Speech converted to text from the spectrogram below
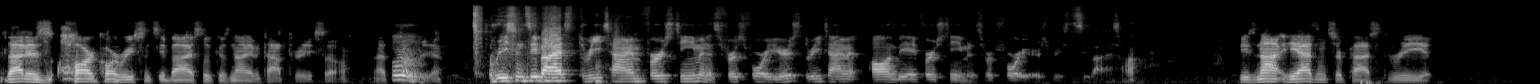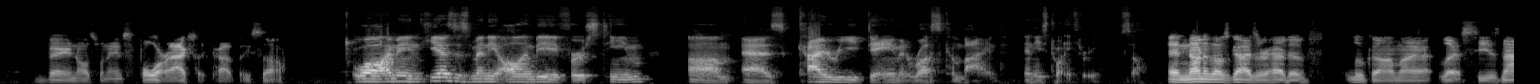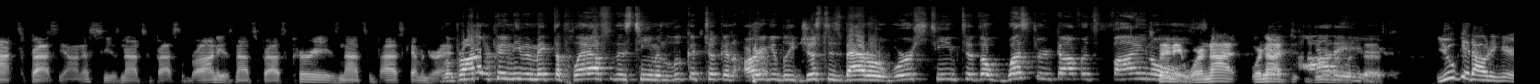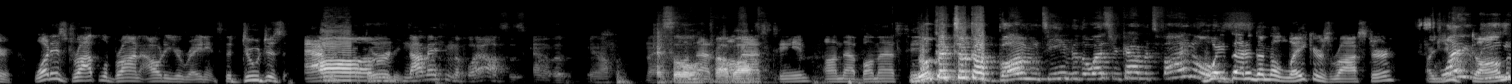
That is hardcore recency bias. Luka's not even top three, so that's Mm. Recency bias, three-time first team in his first four years, three-time All NBA first team in his first four years. Recency bias, huh? He's not. He hasn't surpassed three very noticeable names. Four actually, probably. So Well, I mean, he has as many All NBA first team um, as Kyrie, Dame, and Russ combined, and he's 23. So and none of those guys are ahead of Luka on my list. He has not surpassed Giannis. He has not surpassed LeBron. He has not surpassed Curry. He has not surpassed Kevin Durant. LeBron couldn't even make the playoffs with his team, and Luka took an arguably just as bad or worse team to the Western Conference Finals. Benny, we're not. We're not Get outta dealing with here. this. You get out of here. What is drop LeBron out of your ratings? The dude just averaged Um, thirty not making the playoffs is kind of a you know nice little that drop bum off. ass team. On that bum ass team. Luka took a bum team to the Western Conference Finals. way better than the Lakers roster. Are you dumb?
